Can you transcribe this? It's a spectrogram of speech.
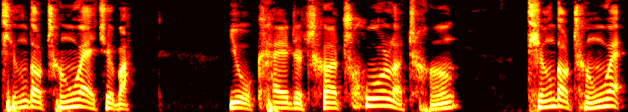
停到城外去吧，又开着车出了城。停到城外，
